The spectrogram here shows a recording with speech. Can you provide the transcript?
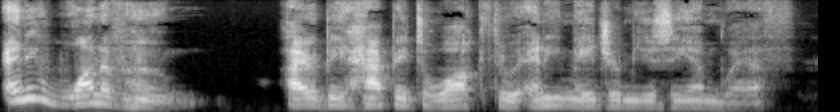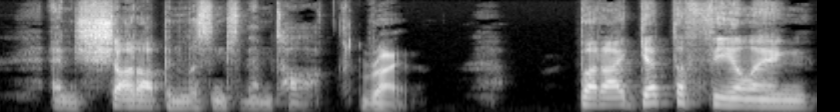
any one of whom I would be happy to walk through any major museum with and shut up and listen to them talk. Right. But I get the feeling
